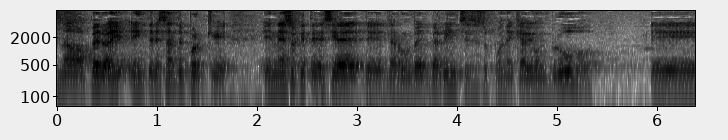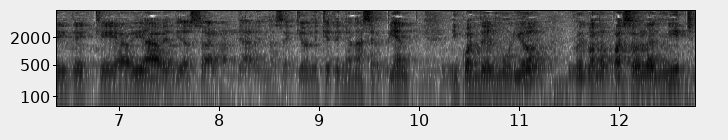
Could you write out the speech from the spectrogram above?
No, pero es, es interesante porque en eso que te decía de, de, derrumbe el berrinche, se supone que había un brujo eh, de que había vendido su alma y no sé qué, y que tenía una serpiente. Y cuando él murió, fue cuando pasó el Mitch.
